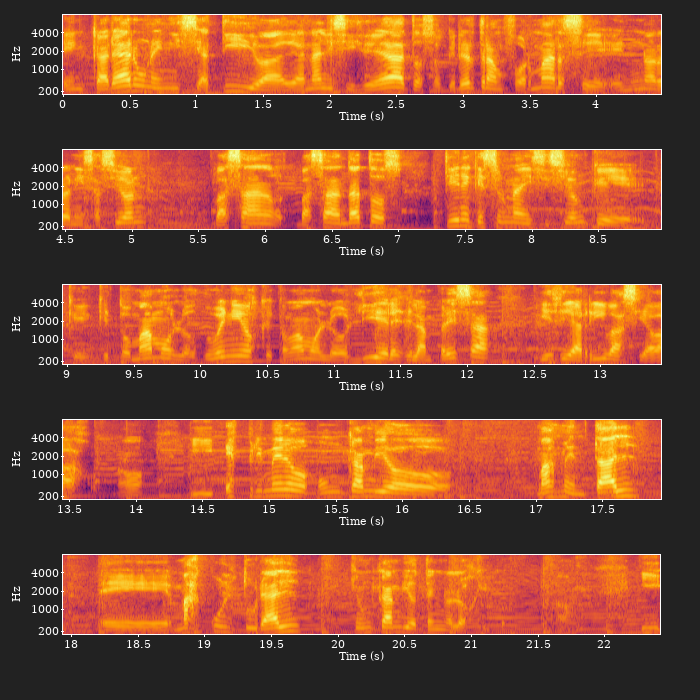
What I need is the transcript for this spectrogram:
encarar una iniciativa de análisis de datos o querer transformarse en una organización basada, basada en datos tiene que ser una decisión que, tomamos los dueños, que tomamos los líderes de la empresa y es de arriba hacia abajo. Y es primero un cambio más mental, eh, más cultural que un cambio tecnológico. Y,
